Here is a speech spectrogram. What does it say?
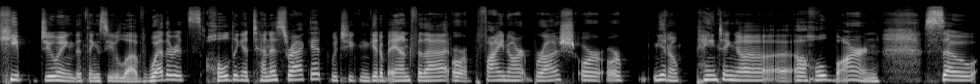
keep doing the things you love, whether it's holding a tennis racket, which you can get a band for that, or a fine art brush, or or you know painting a, a whole barn. So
